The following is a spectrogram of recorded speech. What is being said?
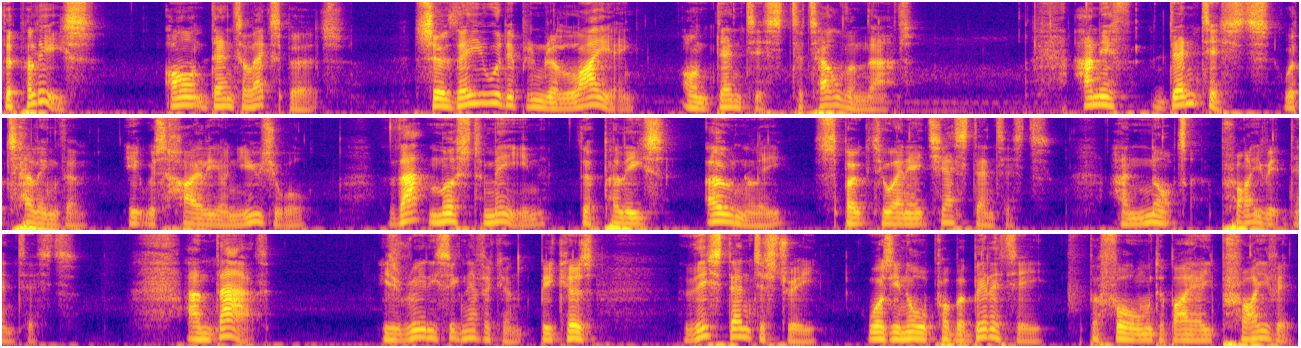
the police aren't dental experts, so they would have been relying on dentists to tell them that. And if dentists were telling them it was highly unusual, that must mean the police only spoke to NHS dentists and not private dentists. And that is really significant because this dentistry was in all probability performed by a private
